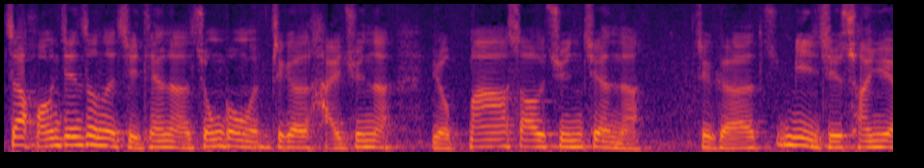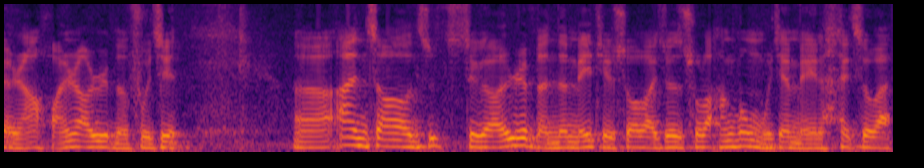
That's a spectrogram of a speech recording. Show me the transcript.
在黄金周那几天呢，中共这个海军呢有八艘军舰呢，这个密集穿越，然后环绕日本附近。呃，按照这个日本的媒体说法，就是除了航空母舰没来之外，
